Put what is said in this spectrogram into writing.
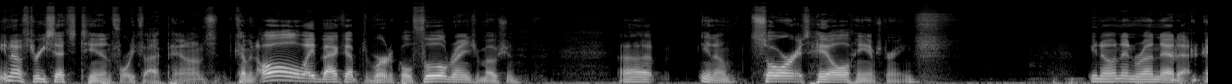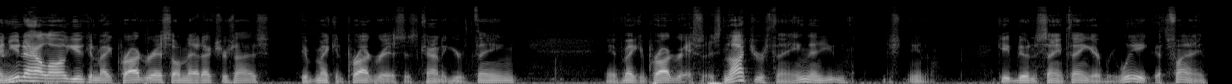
You know, three sets of 10, 45 pounds, coming all the way back up to vertical, full range of motion. Uh, you know, sore as hell hamstrings. You know, and then run that up. And you know how long you can make progress on that exercise? If making progress is kind of your thing. If making progress is not your thing, then you just, you know, keep doing the same thing every week. That's fine.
